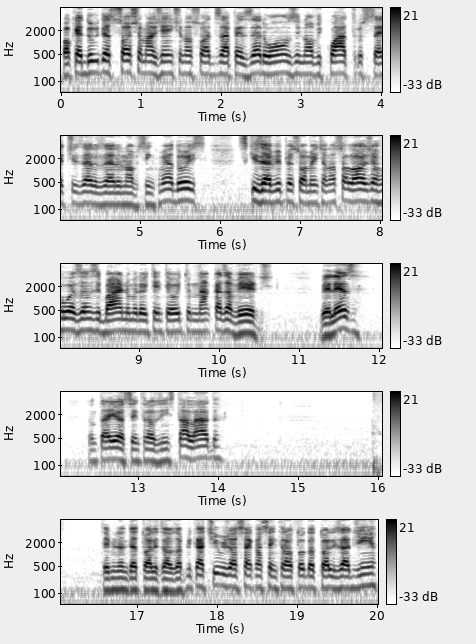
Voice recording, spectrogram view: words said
Qualquer dúvida é só chamar a gente. Nosso WhatsApp é 011 94 700 9562. Se quiser vir pessoalmente à nossa loja, Rua Zanzibar, número 88, na Casa Verde. Beleza? Então tá aí, ó, a centralzinha instalada. Terminando de atualizar os aplicativos, já sai com a central toda atualizadinha.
